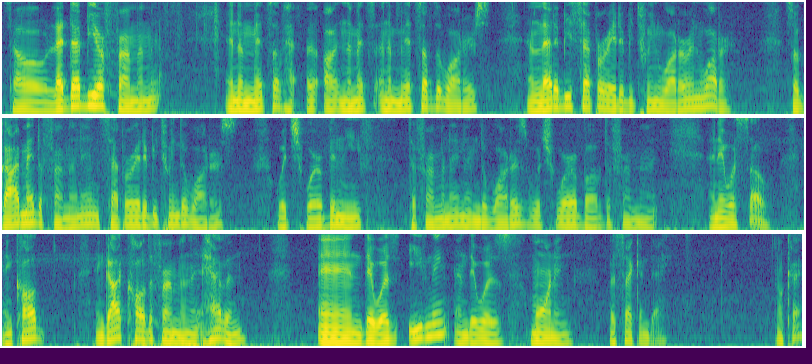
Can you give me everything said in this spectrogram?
So let there be a firmament in the midst of he- uh, in the midst in the midst of the waters, and let it be separated between water and water. So God made the firmament and separated between the waters, which were beneath the firmament, and the waters which were above the firmament. And it was so. And called, and God called the firmament heaven. And there was evening and there was morning, the second day. Okay.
